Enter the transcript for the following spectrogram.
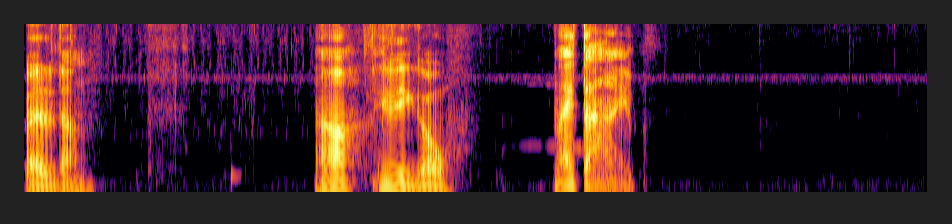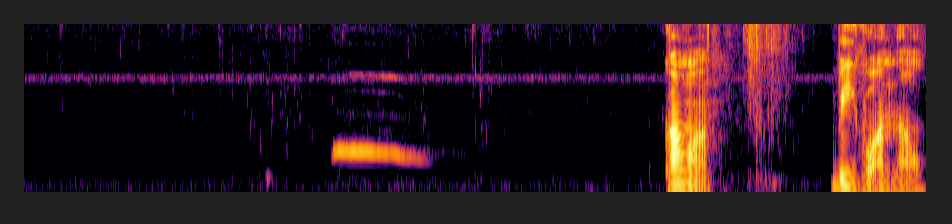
Well done. Oh, here we go. Night time. Come on. Big one now.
